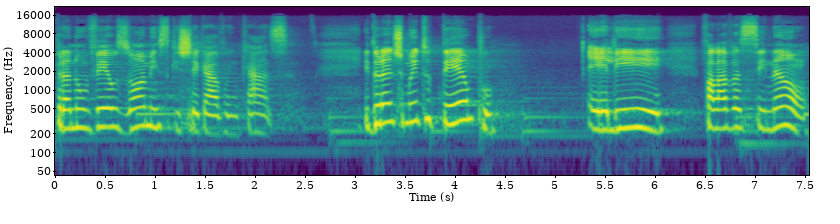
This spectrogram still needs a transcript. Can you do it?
para não ver os homens que chegavam em casa. E durante muito tempo, ele falava assim: não,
